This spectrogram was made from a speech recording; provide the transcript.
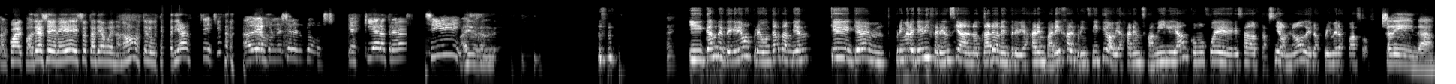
Tal cual, podría ser, ¿eh? eso estaría bueno, ¿no? ¿A usted le gustaría? Sí, a ver, conocer los globos y esquiar atrás. Sí. y Cande, te queríamos preguntar también, ¿qué, qué, mm, primero, ¿qué diferencia notaron entre viajar en pareja al principio a viajar en familia? ¿Cómo fue esa adaptación, ¿no? De los primeros pasos. Linda,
